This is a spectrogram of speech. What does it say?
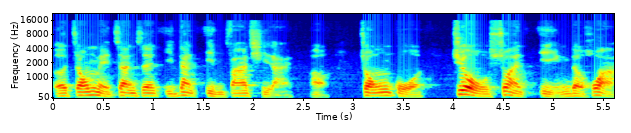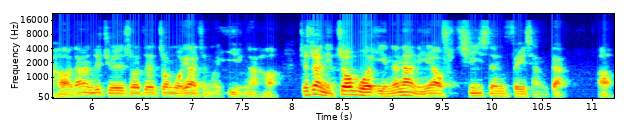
而中美战争一旦引发起来啊，中国就算赢的话哈，当然就觉得说这中国要怎么赢啊哈，就算你中国赢了，那你要牺牲非常大啊，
